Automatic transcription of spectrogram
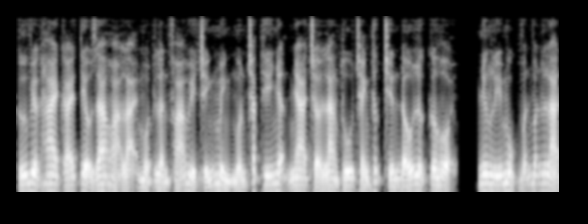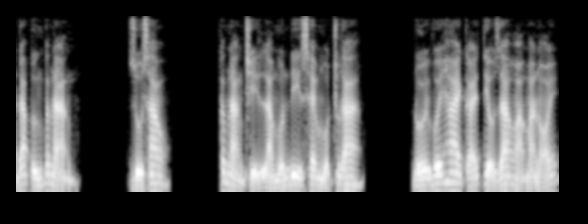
Cứ việc hai cái tiểu gia hỏa lại một lần phá hủy chính mình muốn chắc thí nhận nha chờ lang thú tránh thức chiến đấu lực cơ hội, nhưng lý mục vẫn vẫn là đáp ứng các nàng. Dù sao, các nàng chỉ là muốn đi xem một chút ta. Đối với hai cái tiểu gia hỏa mà nói,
